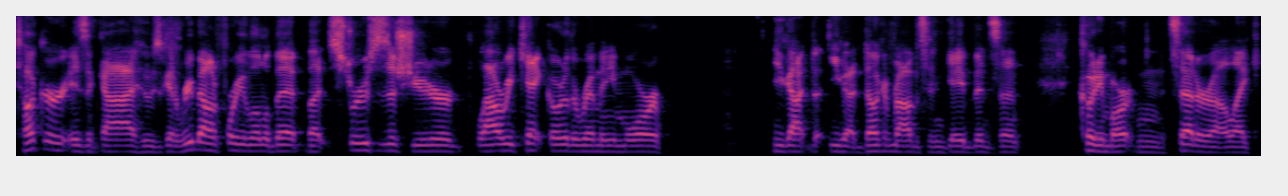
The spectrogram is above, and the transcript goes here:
Tucker is a guy who's going to rebound for you a little bit, but Strus is a shooter. Lowry can't go to the rim anymore. You got you got Duncan Robinson, Gabe Vincent, Cody Martin, etc. Like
